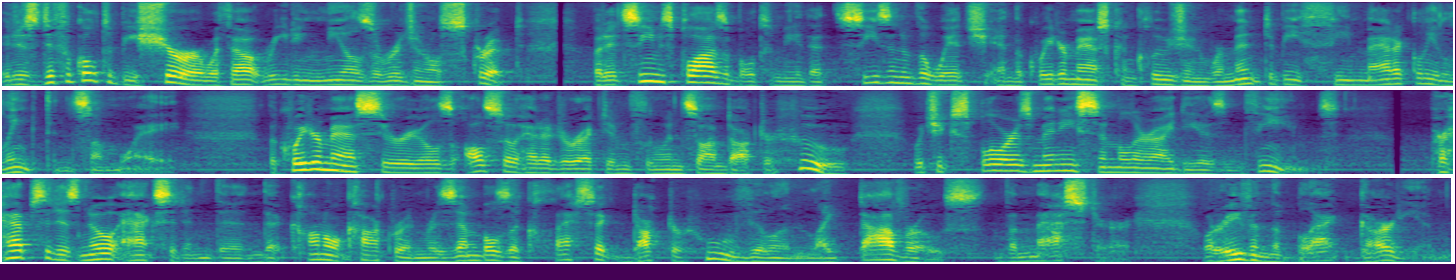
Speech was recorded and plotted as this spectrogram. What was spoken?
It is difficult to be sure without reading Kneale's original script, but it seems plausible to me that Season of the Witch and the Quatermass conclusion were meant to be thematically linked in some way. The Quatermass serials also had a direct influence on Doctor Who, which explores many similar ideas and themes. Perhaps it is no accident, then, that Conal Cochran resembles a classic Doctor Who villain like Davros, the Master, or even the Black Guardian.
